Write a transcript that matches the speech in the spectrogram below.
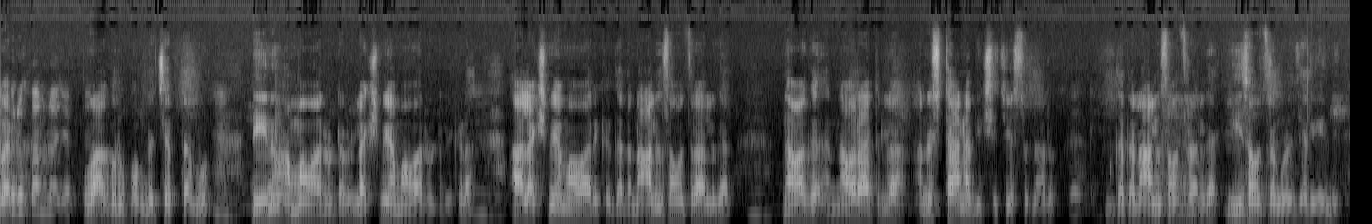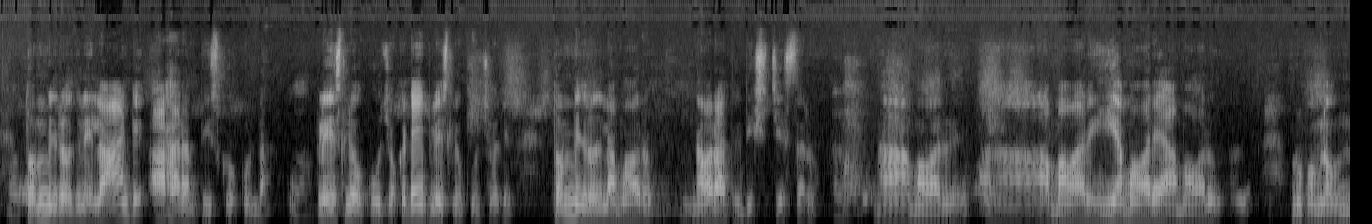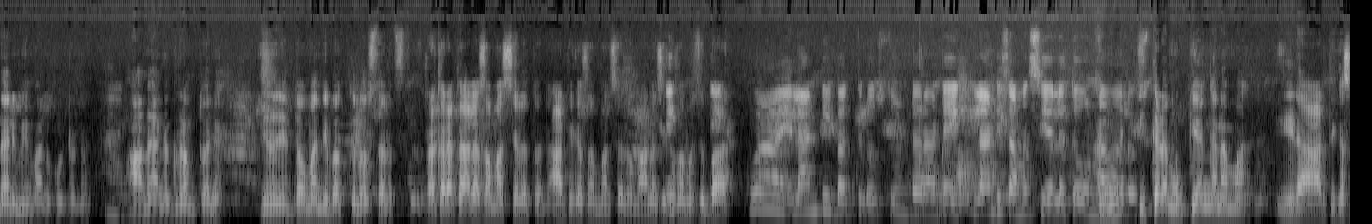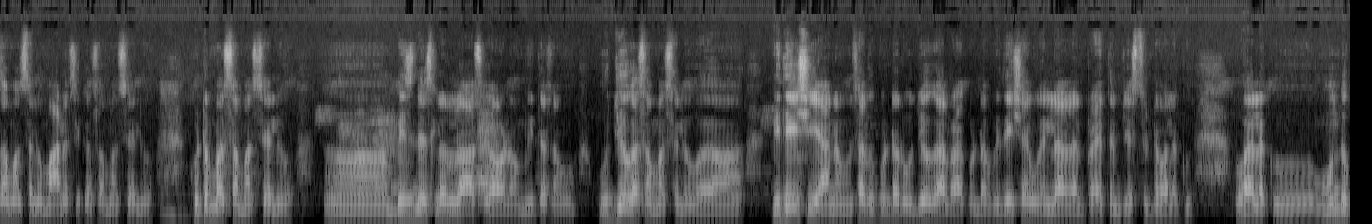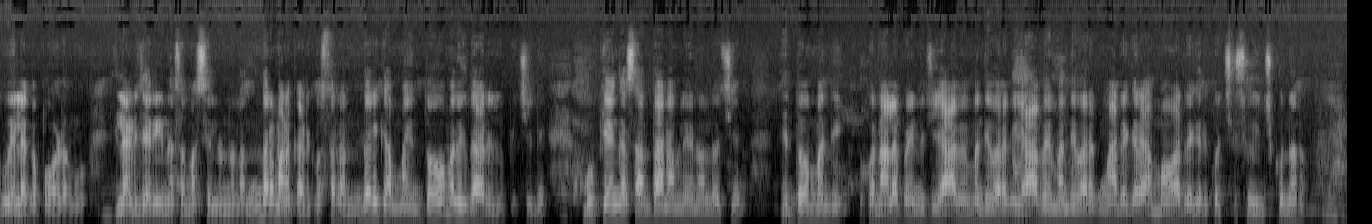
వాక్ రూపంలో చెప్తారు. వాకు రూపంలో చెప్తాము. నేను అమ్మవారు ఉంటారు లక్ష్మీ అమ్మవారు ఉంటారు ఇక్కడ. ఆ లక్ష్మీ అమ్మవారికి గత నాలుగు సంవత్సరాలుగా నవగ నవరాత్రుల అనుష్ఠాన దీక్ష చేస్తున్నారు. గత నాలుగు సంవత్సరాలుగా ఈ సంవత్సరం కూడా జరిగింది. తొమ్మిది రోజులు ఎలాంటి ఆహారం తీసుకోకుండా ప్లేస్లో కూర్చో ఒకటే ప్లేస్లో కూర్చొని తొమ్మిది రోజులు అమ్మవారు నవరాత్రి దీక్ష చేస్తారు. అమ్మవారు అమ్మవారు ఈ అమ్మవారే అమ్మవారు రూపంలో ఉందని మేము అనుకుంటున్నాం. ఆమె అనుగ్రహంతోనే ఈరోజు ఎంతో మంది భక్తులు వస్తారు. రకరకాల సమస్యలతో ఆర్థిక సమస్యలు మానసిక సమస్యలు ఎలాంటి భక్తులు వస్తూ ఉంటారు? అంటే ఎట్లాంటి సమస్యలతో ఇక్కడ ముఖ్యంగానమ్మ ఈడ ఆర్థిక సమస్యలు మానసిక సమస్యలు కుటుంబ సమస్యలు ఆ, బిజినెస్లో లాస్ కావడం మిగతా ఉద్యోగ సమస్యలు విదేశీయానం చదువుకుంటారు ఉద్యోగాలు రాకుండా విదేశం వెళ్ళాలని ప్రయత్నం చేస్తుంటే వాళ్ళకు వాళ్ళకు ముందుకు వెళ్ళకపోవడము ఇలాంటి జరిగిన సమస్యలు ఉన్న వాళ్ళందరూ మన కాడికి వస్తారు. అందరికీ అమ్మ ఎంతోమందికి దారి చూపించింది. ముఖ్యంగా సంతానం లేని వాళ్ళు వచ్చి ఎంతోమంది ఒక నలభై నుంచి యాభై మంది వరకు యాభై మంది వరకు మా దగ్గర అమ్మవారి దగ్గరికి వచ్చి చూయించుకున్నారు.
